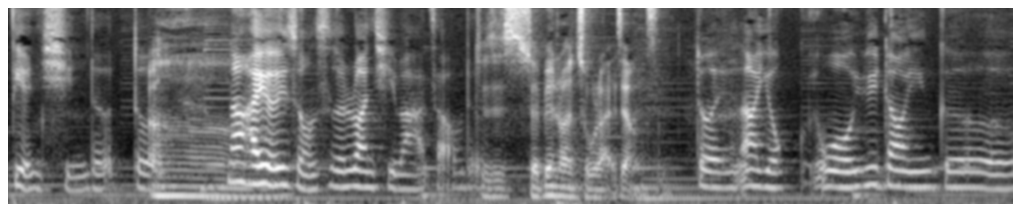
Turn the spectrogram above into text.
典型的，对。嗯那还有一种是乱七八糟的，就是随便乱出来这样子，对。那有我遇到一个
